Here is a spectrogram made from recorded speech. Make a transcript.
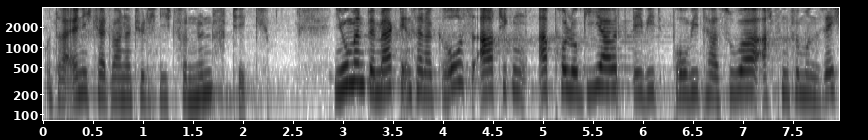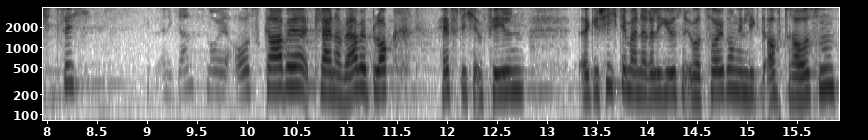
Und Dreieinigkeit war natürlich nicht vernünftig. Newman bemerkte in seiner großartigen Apologia de Provitasur 1865, eine ganz neue Ausgabe, kleiner Werbeblock, heftig empfehlen, äh, Geschichte meiner religiösen Überzeugungen liegt auch draußen.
